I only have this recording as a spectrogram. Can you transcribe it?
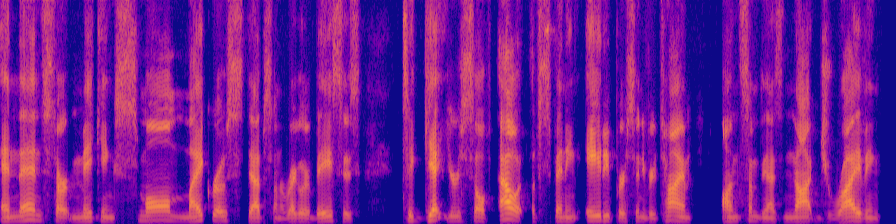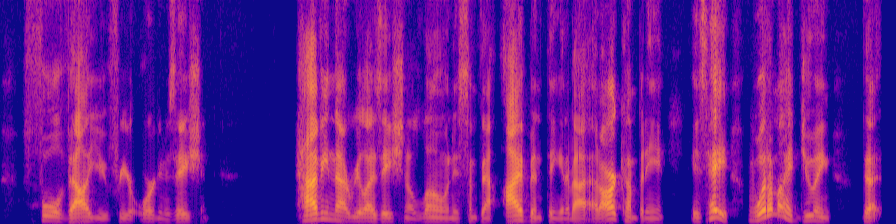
and then start making small micro steps on a regular basis to get yourself out of spending 80% of your time on something that's not driving full value for your organization. Having that realization alone is something that I've been thinking about at our company is hey, what am I doing that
